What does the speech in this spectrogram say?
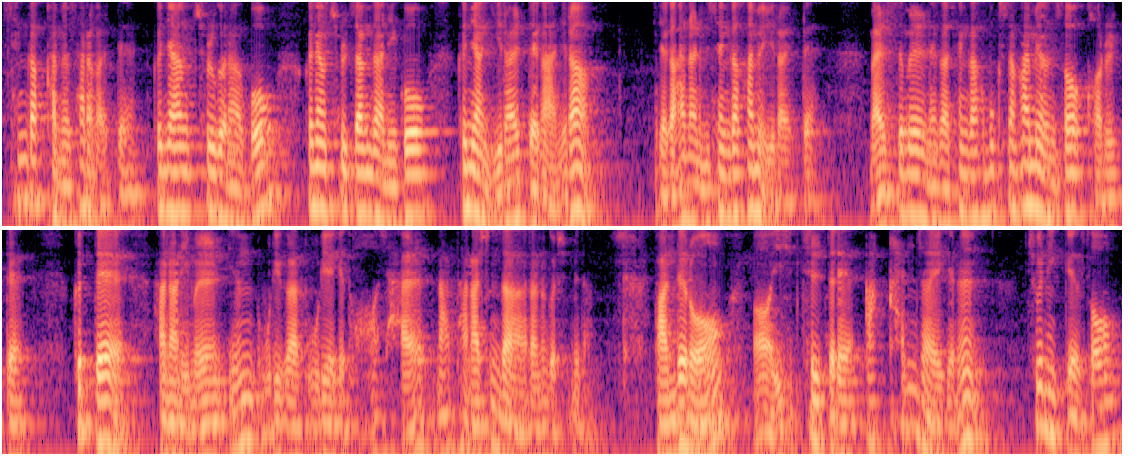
생각하며 살아갈 때 그냥 출근하고 그냥 출장 다니고 그냥 일할 때가 아니라 내가 하나님 생각하며 일할 때 말씀을 내가 생각 묵상하면서 걸을 때 그때 하나님을 우리가 우리에게 더 잘 나타나신다라는 것입니다. 반대로 27절에 악한 자에게는 주님께서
